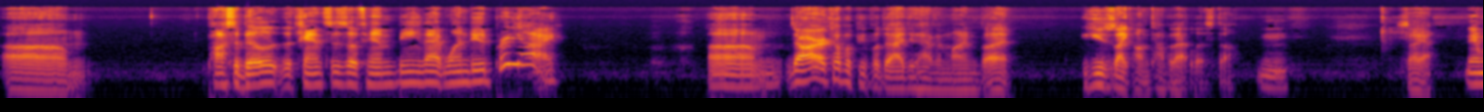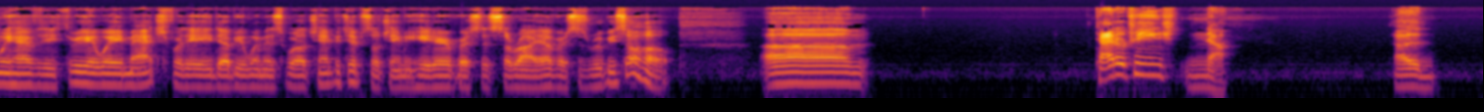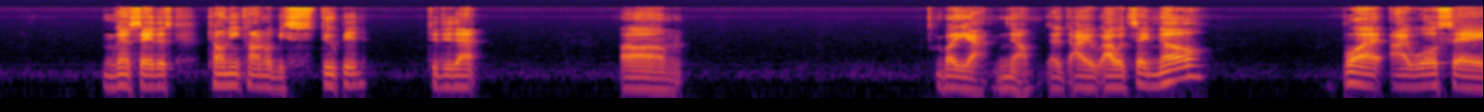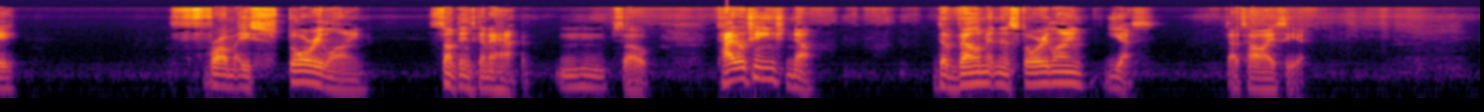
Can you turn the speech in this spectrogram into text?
Um, possibility, the chances of him being that one dude, pretty high. Um, there are a couple people that I do have in mind, but he's like on top of that list though. Mm. So yeah, Then we have the three-way match for the AEW Women's World Championship. So Jamie Hayter versus Saraya versus Ruby Soho. um, title change, no. Uh, I'm gonna say this: Tony Khan would be stupid to do that. Um, but yeah, no. I I would say no, but I will say from a storyline, something's gonna happen. Mm-hmm. So, title change, no. Development in the storyline, yes. That's how I see it.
